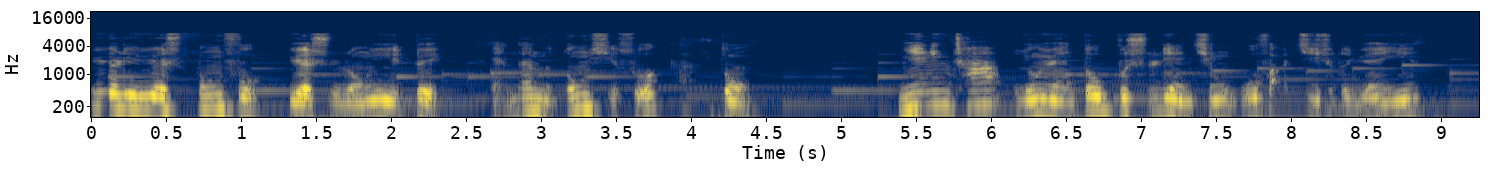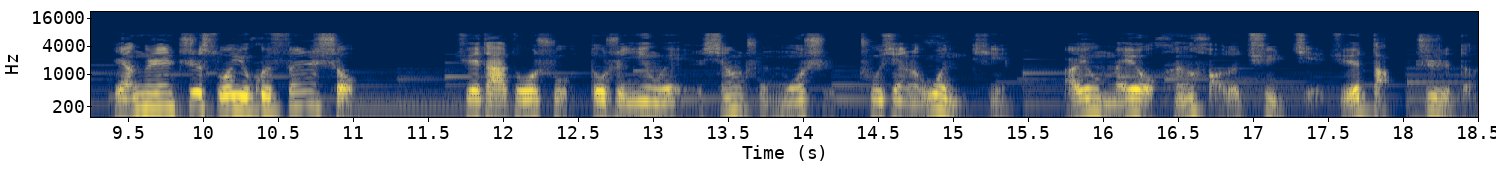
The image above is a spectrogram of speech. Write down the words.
阅历越是丰富，越是容易对简单的东西所感动。年龄差永远都不是恋情无法继续的原因。两个人之所以会分手。绝大多数都是因为相处模式出现了问题，而又没有很好的去解决导致的。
